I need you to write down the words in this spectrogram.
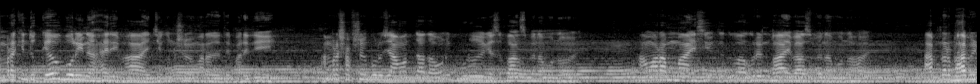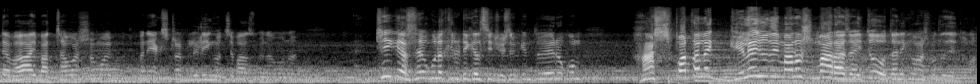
আমরা কিন্তু কেউ বলি না হ্যারি ভাই, যে কোনো সময় মারা যেতে পারি রে। আমরা সবসময় বলি যে, আমার দাদা অনেক বুড়ো হয়ে গেছে, বাঁচবে না মনে হয়। আমার আম্মা আইসিউতে দোয়া করেন, ভাই, বাঁচবে না মনে হয়। আপনার ভাবিটা, ভাই, বাচ্চা হওয়ার সময় মানে এক্সট্রা ব্লিডিং হচ্ছে, বাঁচবে না মনে হয়। ঠিক আছে, ওগুলো ক্রিটিক্যাল সিচুয়েশন কিন্তু এরকম হাসপাতালে গেলে যদি মানুষ মারা যাইতো, তাহলে কেউ হাসপাতালে যেত না।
